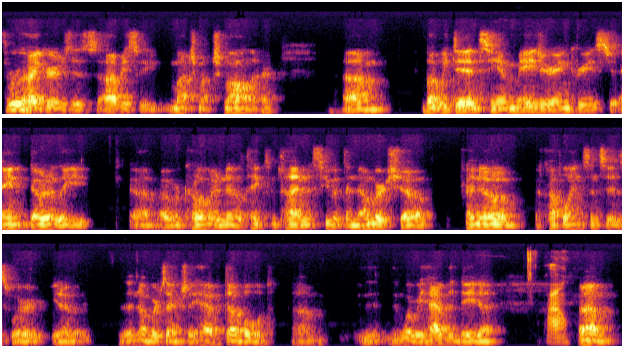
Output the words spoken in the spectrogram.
through hikers is obviously much much smaller. Um, but we did see a major increase anecdotally um, over COVID, and it'll take some time to see what the numbers show. I know a couple instances where you know the numbers actually have doubled um, where we have the data. Wow. Um,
